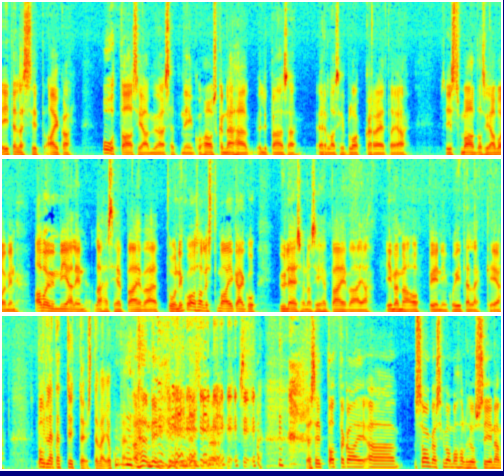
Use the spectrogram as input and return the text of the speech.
itselle sitten aika uutta asiaa myös, että niinku hauska nähdä ylipäänsä erilaisia blokkareita. Ja siis mä oon tosi avoimin, avoimin mielin lähden siihen päivään, että tuun niinku osallistumaan ikään kuin yleisönä siihen päivään ja imemään oppii niinku itsellekin. Ja Yllätä tyttöystävä joku päivä. niin. Ja sitten totta kai ää, se on myös hyvä mahdollisuus siinä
